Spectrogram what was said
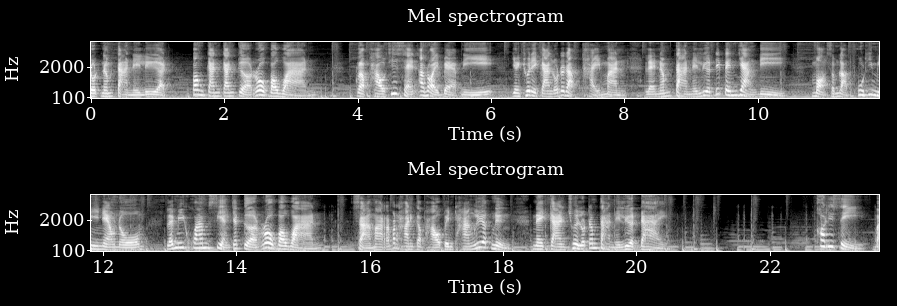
ลดน้ำตาลในเลือด ป้องกันการเกิดโรคเบาหวาน กระเพราที่แสนอร่อยแบบนี้ ยังช่วยในการลดระดับไขมัน และน้ำตาลในเลือดได้เป็นอย่างดี เหมาะสำหรับผู้ที่มีแนวโน้ม และมีความเสี่ยงจะเกิดโรคเบาหวาน สามารถรับประทานกระเพราเป็นทางเลือกหนึ่ง ในการช่วยลดน้ำตาลในเลือดได้ ข้อที่ 4 ใบ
